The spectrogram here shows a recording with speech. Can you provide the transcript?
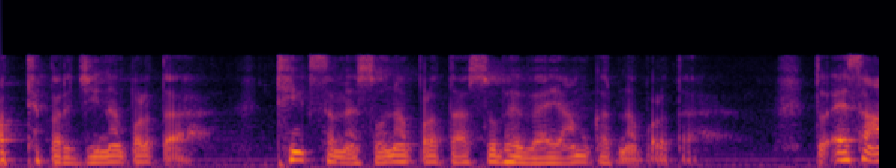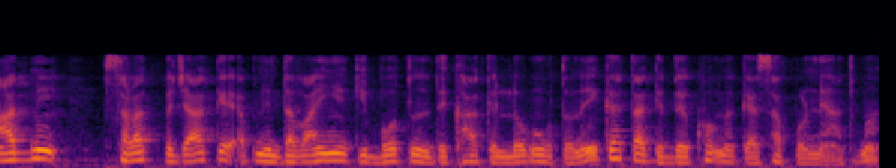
पथ्य पर जीना पड़ता है, ठीक समय सोना पड़ता है, सुबह व्यायाम करना पड़ता है। तो ऐसा आदमी सड़क पर जाके अपनी दवाइयों की बोतल दिखा के लोगों को तो नहीं कहता कि देखो मैं कैसा पुण्यात्मा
